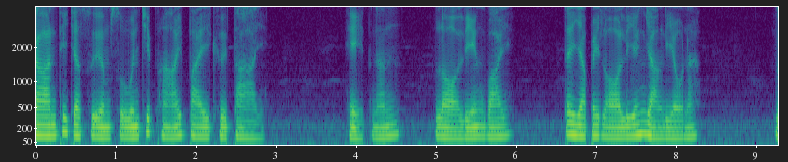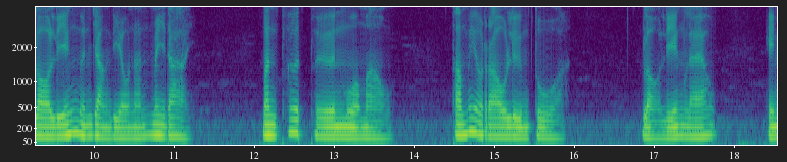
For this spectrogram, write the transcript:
การที่จะเสื่อมสูญชิบหายไปคือตาย เหตุนั้นหล่อเลี้ยงไว้ แต่อย่าไปหล่อเลี้ยงอย่างเดียวนะ หล่อเลี้ยงเหมือนอย่างเดียวนั้นไม่ได้ มันเพลิดเพลินมัวเมาทำให้เราลืมตัว หล่อเลี้ยงแล้ว เห็น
